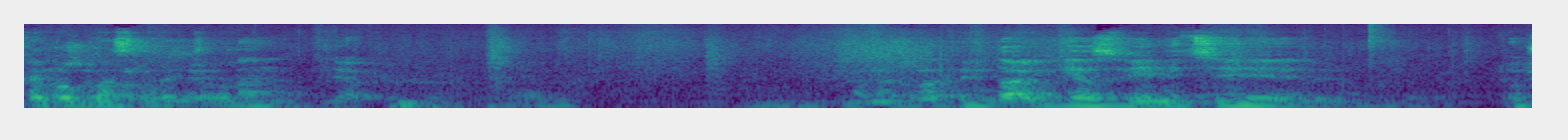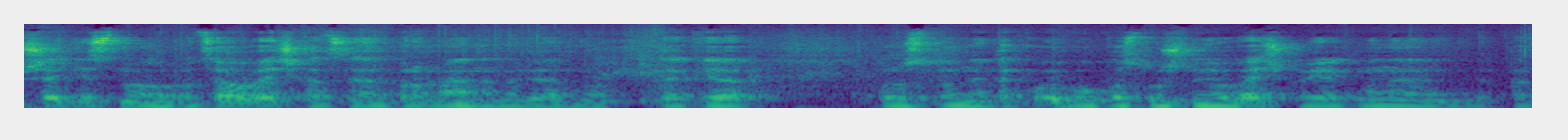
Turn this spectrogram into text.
Хай Бог- благословить. Дякую. Мене звати Віталій, я з Вінниці. Взагалі, дійсно, оця овечка це про мене, мабуть. Як я просто не такою був послушною овечкою, як мене так,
